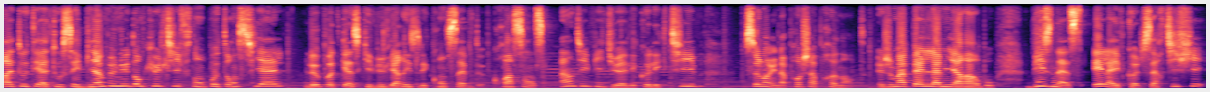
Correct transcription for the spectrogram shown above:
à toutes et à tous et bienvenue dans Cultive ton potentiel, le podcast qui vulgarise les concepts de croissance individuelle et collective selon une approche apprenante. Je m'appelle Lamia Arbo, business et life coach certifié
